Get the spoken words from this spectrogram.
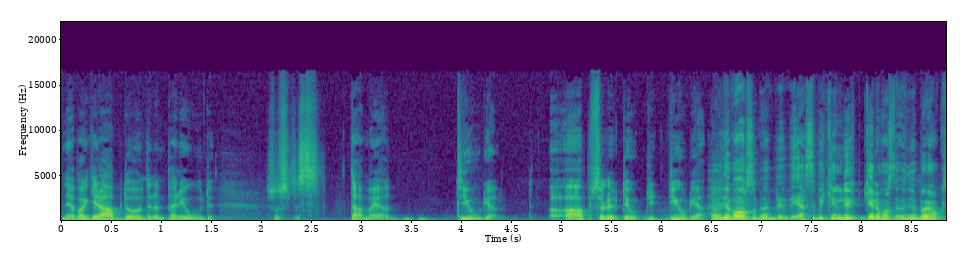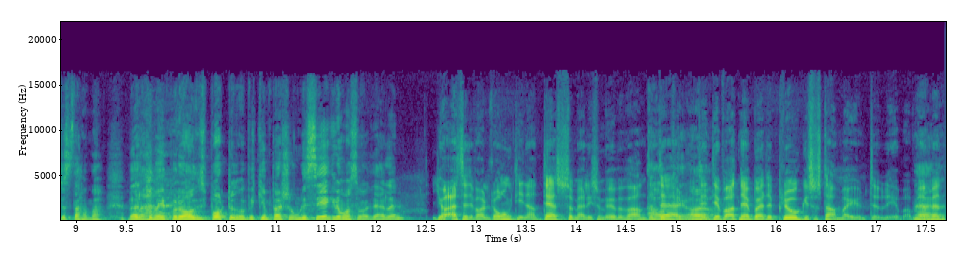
När jag var grabb då under en period så stammade jag. Det gjorde jag. Absolut, det gjorde, det gjorde jag. Ja, men det var så, men alltså vilken lycka det måste, nu börjar jag också stamma, men att komma in på Radiosporten då, vilken personlig seger det måste vara, eller? Ja, alltså det var långt innan dess som jag liksom övervann det Ah, där. ja. Det, det var att när jag började plugga så stammade jag ju inte det. Va? Men, men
